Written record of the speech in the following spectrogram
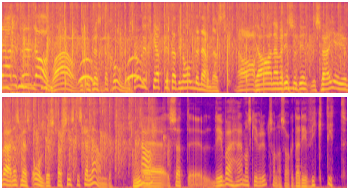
är han i studion! Wow, vilken presentation! Otroligt skeptisk att din ålder nämndes. Ja, nej men det är så, det, Sverige är ju världens mest åldersfascistiska land. Ja. Eh, så att eh, det är bara här man skriver ut sådana saker, där det är viktigt.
